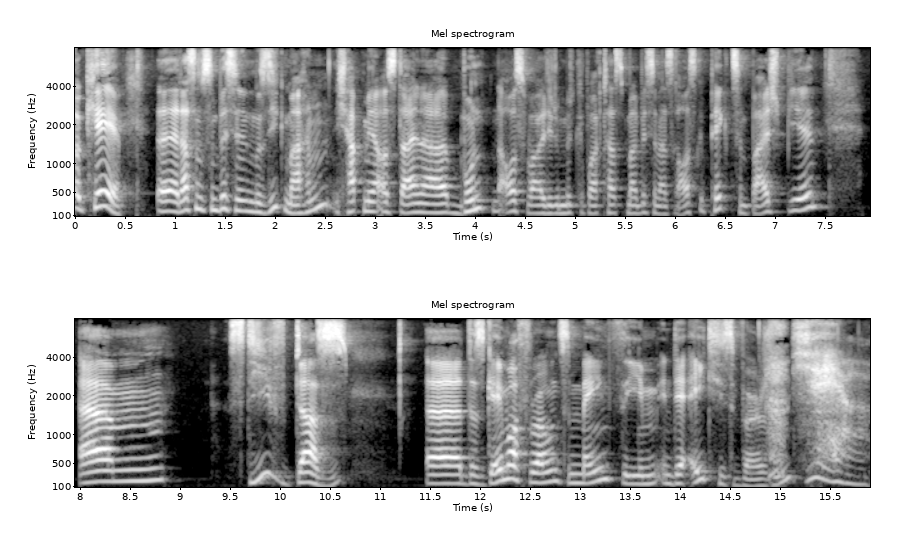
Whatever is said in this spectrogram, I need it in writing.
Okay, äh, lass uns ein bisschen Musik machen. Ich habe mir aus deiner bunten Auswahl, die du mitgebracht hast, mal ein bisschen was rausgepickt. Zum Beispiel ähm, Steve Does äh, das Game of Thrones Main Theme in der 80s Version, Yeah.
